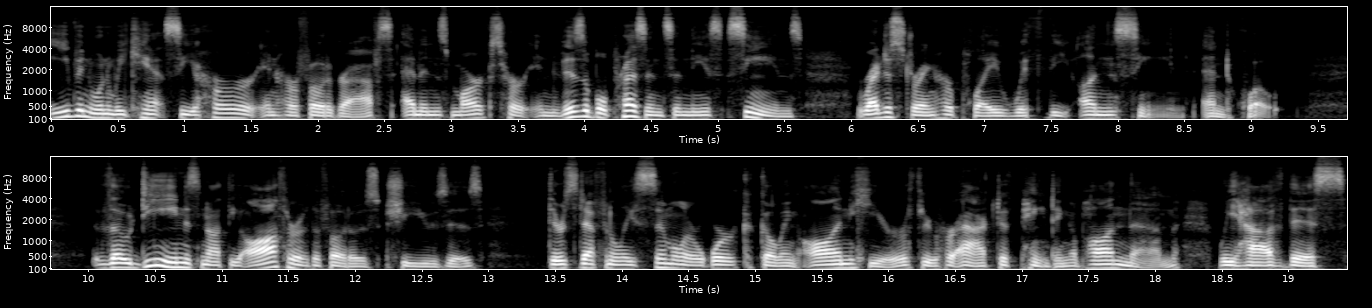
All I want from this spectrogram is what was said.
even when we can't see her in her photographs, Emmons marks her invisible presence in these scenes, registering her play with the unseen, end quote. Though Deane is not the author of the photos she uses, there's definitely similar work going on here through her act of painting upon them. We have this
